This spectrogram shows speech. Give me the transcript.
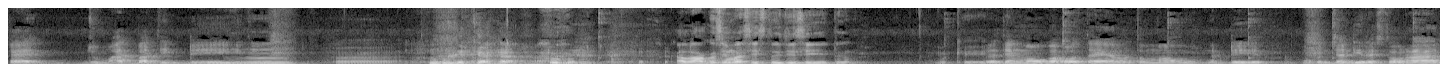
Kayak Jumat batik day gitu. Hmm. Kalau aku sih masih setuju sih itu Oke. Berarti yang mau ke hotel atau mau ngedate, mau kencan di restoran,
